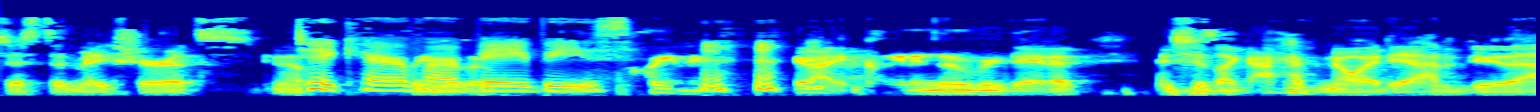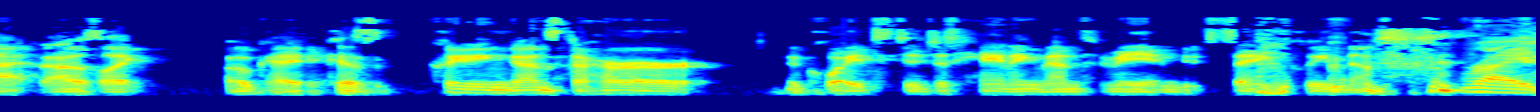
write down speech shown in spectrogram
just to make sure it's, you know, Take care of our lube. babies. cleaning, right, cleaning lubricated. And she's like, I have no idea how to do that. And I was like, okay, because cleaning guns to her equates to just handing them to me and saying clean them. right.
